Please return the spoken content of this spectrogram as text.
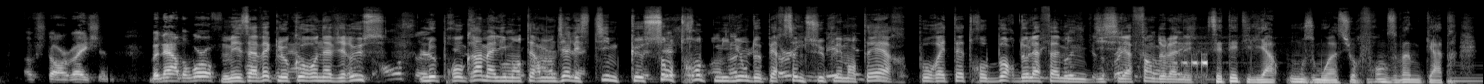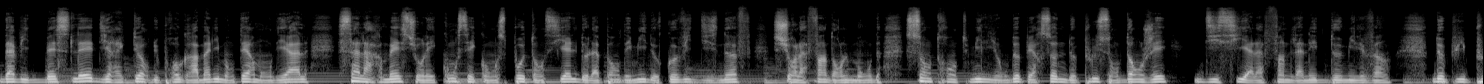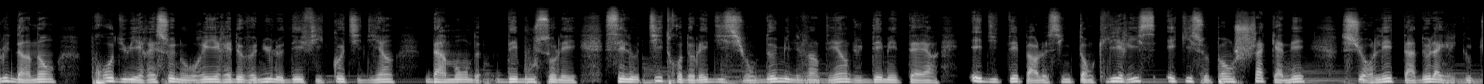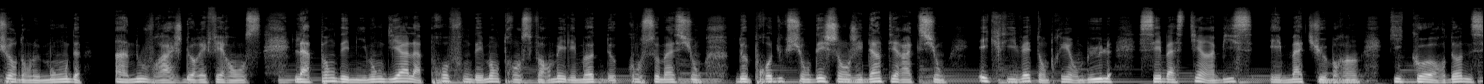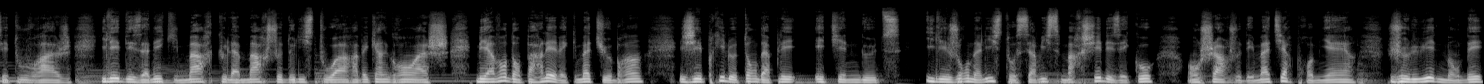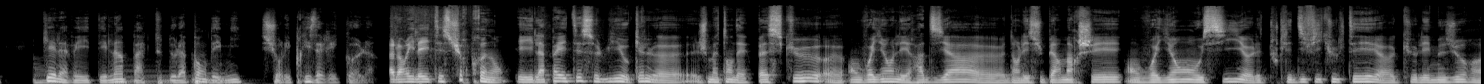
Mais avec le coronavirus, le programme alimentaire mondial estime que 130 millions de personnes supplémentaires pourraient être au bord de la famine d'ici la fin de l'année. C'était il y a 11 mois sur France 24. David Besley, directeur du programme alimentaire mondial, s'alarmait sur les conséquences potentielles de la pandémie de Covid-19 sur la faim dans le monde. 130 millions de personnes de plus en danger d'ici à la fin de l'année 2020. Depuis plus d'un an, produire et se nourrir est devenu le défi quotidien d'un monde déboussolé. C'est le titre de l'édition 2021 du Déméter, édité par le think tank Lyris et qui se penche chaque année sur l'état de l'agriculture dans le monde un ouvrage de référence. La pandémie mondiale a profondément transformé les modes de consommation, de production, d'échange et d'interaction, écrivaient en préambule Sébastien Abyss et Mathieu Brun, qui coordonnent cet ouvrage. Il est des années qui marquent la marche de l'histoire avec un grand H. Mais avant d'en parler avec Mathieu Brun, j'ai pris le temps d'appeler Étienne Goetz. Il est journaliste au service marché des échos, en charge des matières premières. Je lui ai demandé quel avait été l'impact de la pandémie sur les prix agricoles. Alors il a été surprenant et il n'a pas été celui auquel euh, je m'attendais. Parce que euh, en voyant les razzias euh, dans les supermarchés, en voyant aussi toutes les difficultés que les mesures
